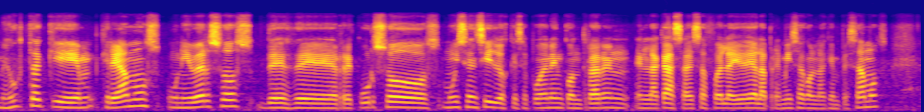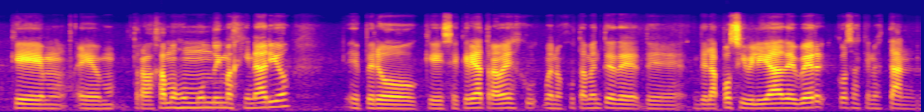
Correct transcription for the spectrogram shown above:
Me gusta que creamos universos desde recursos muy sencillos que se pueden encontrar en, la casa. Esa fue la idea, la premisa con la que empezamos, que eh, trabajamos un mundo imaginario eh, pero que se crea a través, bueno, justamente de, la posibilidad de ver cosas que no están,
